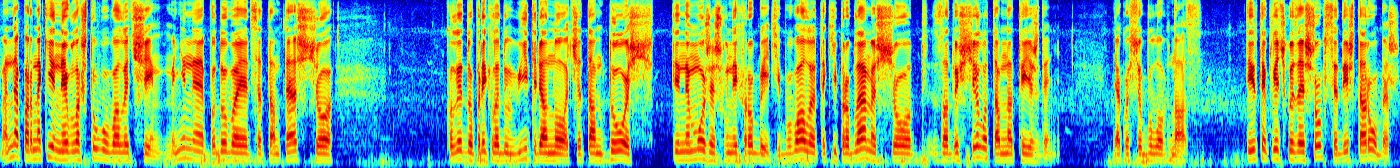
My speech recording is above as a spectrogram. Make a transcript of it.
Мене парники не влаштовували чим. Мені не подобається там те, що коли, до прикладу, вітряно чи там дощ, ти не можеш в них робити. І бували такі проблеми, що от задощило там на тиждень, якось було в нас. Ти в тепличку зайшов, сидиш та робиш,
